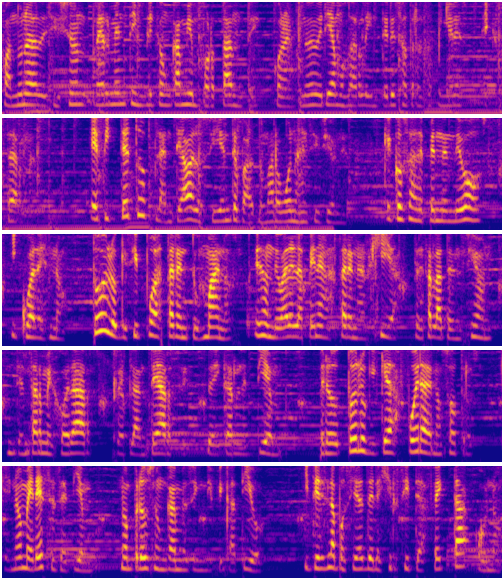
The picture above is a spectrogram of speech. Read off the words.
cuando una decisión realmente implica un cambio importante con el que no deberíamos darle interés a otras opiniones externas. Epicteto planteaba lo siguiente para tomar buenas decisiones. ¿Qué cosas dependen de vos y cuáles no? Todo lo que sí pueda estar en tus manos es donde vale la pena gastar energía, prestar la atención, intentar mejorar, replantearse, dedicarle tiempo. Pero todo lo que queda fuera de nosotros, que no merece ese tiempo, no produce un cambio significativo. y tienes la posibilidad de elegir si te afecta o no.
